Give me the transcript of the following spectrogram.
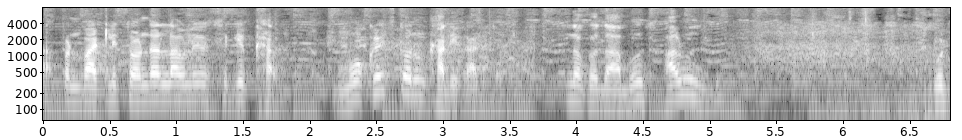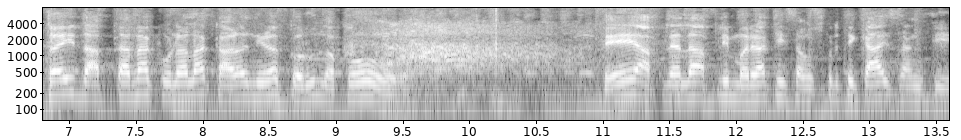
आपण बाटली तोंडाला लावली असं की खा मोकळीच करून खाली काढतो. नको दाबूच हळूच कुठंही दाबताना कुणाला काळं निळं करू नको. ते आपल्याला आपली मराठी संस्कृती काय सांगते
